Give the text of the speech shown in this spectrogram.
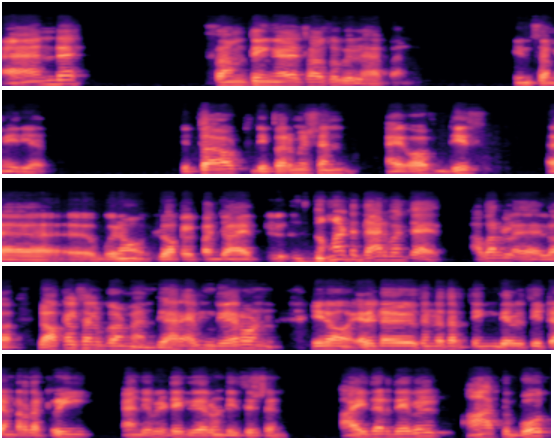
And something else also will happen in some areas. Without the permission of this, uh, you know, local panchayat, not that panchayat, our uh, lo local self-government, they are having their own, you know, elders and other thing. They will sit under the tree and they will take their own decision either they will ask both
